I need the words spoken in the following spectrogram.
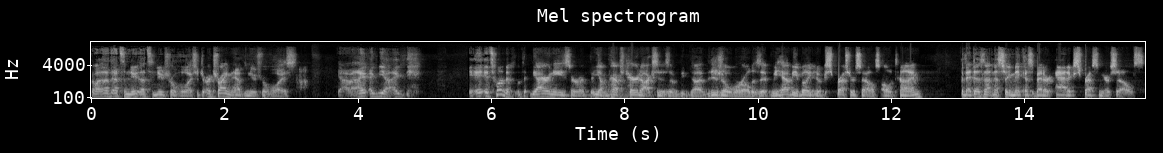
Well, that's a new that's a neutral voice, or, trying to have the neutral voice. Yeah, I, I yeah, I, it's one of the, the ironies, or you know, perhaps paradoxes of the, uh, the digital world, is that we have the ability to express ourselves all the time, but that does not necessarily make us better at expressing ourselves.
